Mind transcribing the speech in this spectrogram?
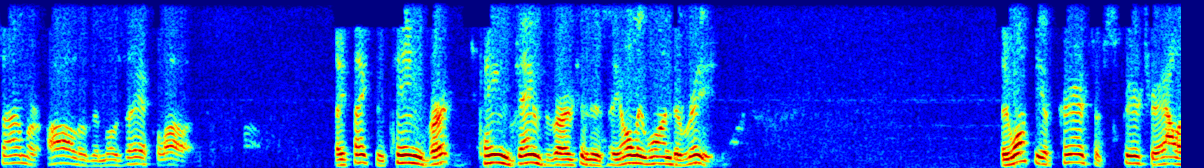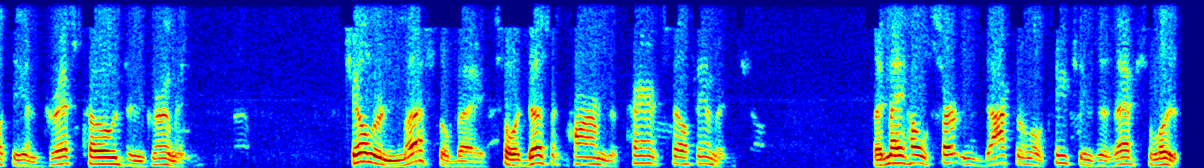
some or all of the Mosaic laws. They think the King, King James Version is the only one to read. They want the appearance of spirituality in dress codes and grooming. Children must obey so it doesn't harm the parent's self-image. They may hold certain doctrinal teachings as absolute,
